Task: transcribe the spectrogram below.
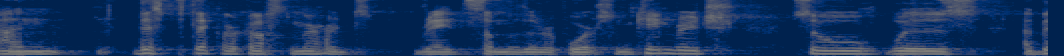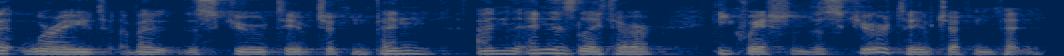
And this particular customer had read some of the reports from Cambridge, so was a bit worried about the security of chip and pin. And in his letter, he questioned the security of chip and pin.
